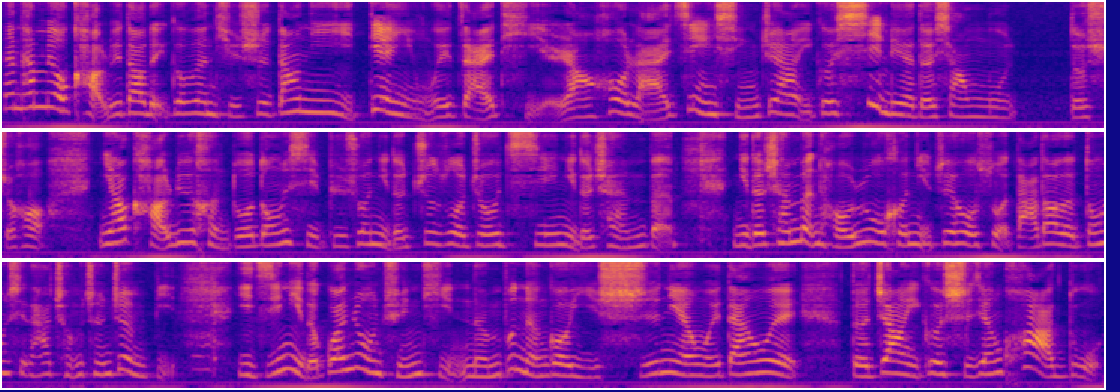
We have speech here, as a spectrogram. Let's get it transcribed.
但他没有考虑到的一个问题是，当你以电影为载体，然后来进行这样一个系列的项目的时候，你要考虑很多东西，比如说你的制作周期、你的成本、你的成本投入和你最后所达到的东西它成不成正比，以及你的观众群体能不能够以十年为单位的这样一个时间跨度，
